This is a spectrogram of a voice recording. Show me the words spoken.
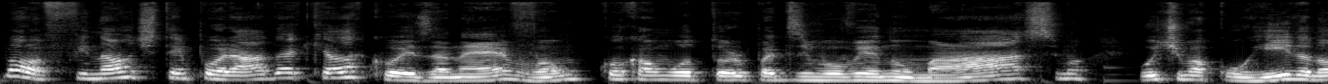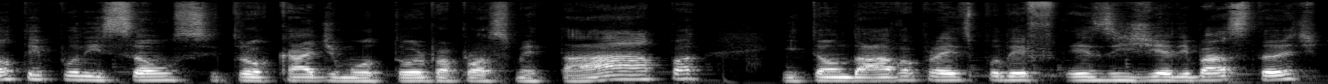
Bom, final de temporada é aquela coisa, né? Vamos colocar o motor para desenvolver no máximo. Última corrida, não tem punição se trocar de motor para a próxima etapa. Então dava para eles poder exigir ali bastante.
